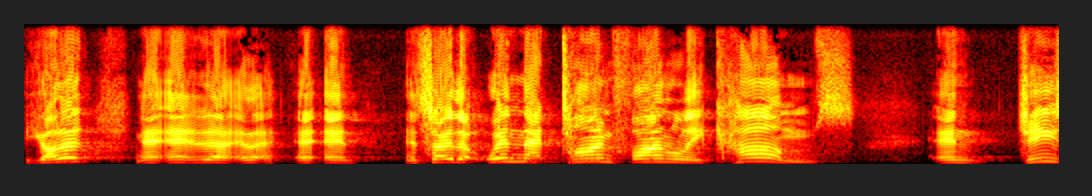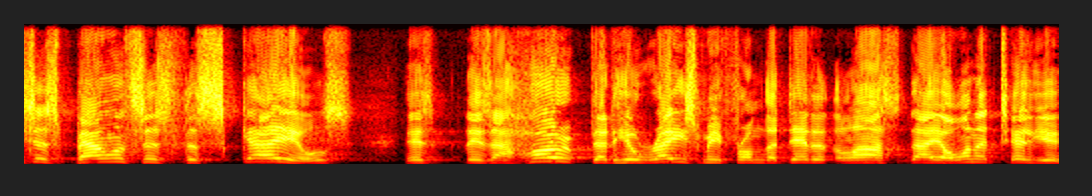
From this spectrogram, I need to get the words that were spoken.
You got it? And, and, uh, and, and so that when that time finally comes, and Jesus balances the scales, there's, there's a hope that he'll raise me from the dead at the last day. I want to tell you,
